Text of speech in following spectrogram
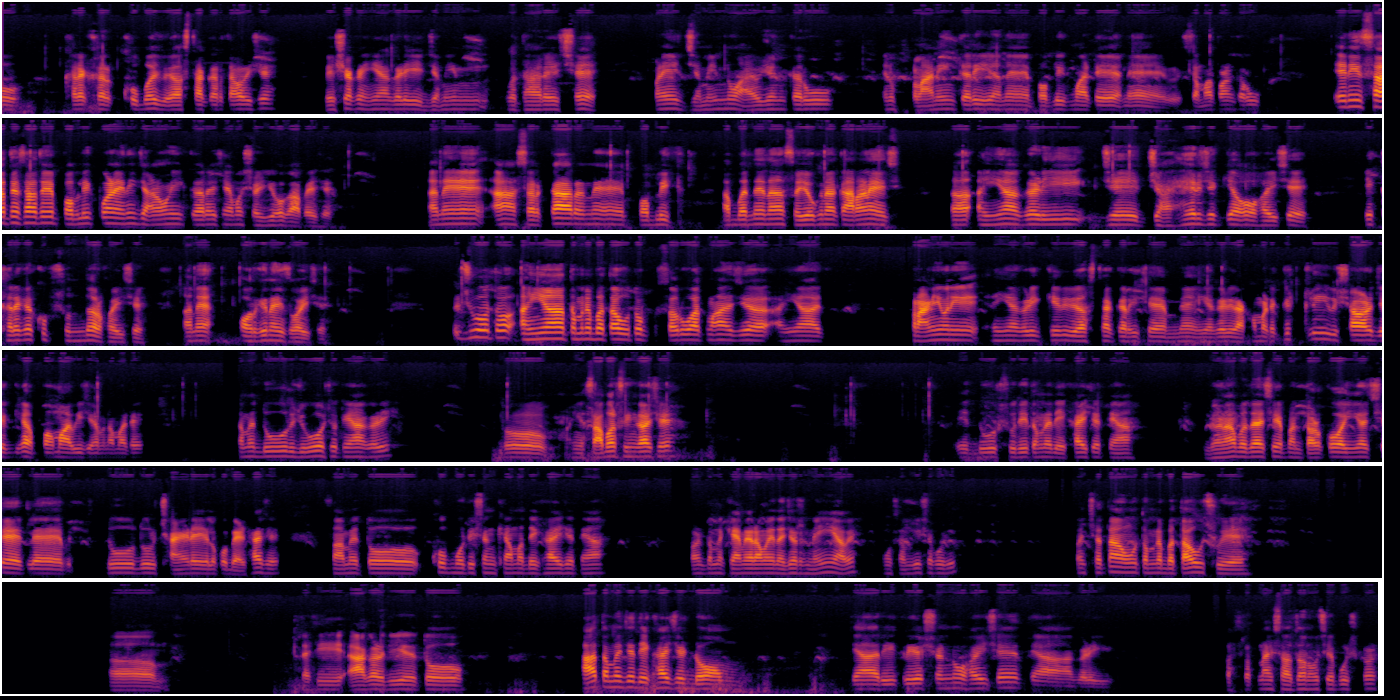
ખરેખર ખૂબ જ વ્યવસ્થા કરતા હોય છે. બેશક અહીંયા આગળ જમીન વધારે છે, પણ એ જમીનનું આયોજન કરવું, એનું પ્લાનિંગ કરી અને પબ્લિક માટે એને સમર્પણ કરવું, એની સાથે સાથે પબ્લિક પણ એની જાળવણી કરે છે, એમાં સહયોગ આપે છે. અને આ સરકાર અને પબ્લિક આ બંનેના સહયોગના કારણે જ અહીંયા આગળ જે જાહેર જગ્યાઓ હોય છે એ ખરેખર ખૂબ સુંદર હોય છે અને ઓર્ગેનાઇઝ હોય છે. જુઓ તો અહીંયા તમને બતાવું તો શરૂઆતમાં જ અહીંયા પ્રાણીઓની અહીંયા આગળ કેવી વ્યવસ્થા કરી છે, એમને અહીંયા આગળ રાખવા માટે કેટલી વિશાળ જગ્યા આપવામાં આવી છે એમના માટે. તમે દૂર જુઓ છો ત્યાં આગળ. તો અહીંયા સાબરસિંગા છે. એ દૂર સુધી તમને દેખાય છે ત્યાં. ઘણા બધા છે, પણ તડકો અહીંયા છે એટલે દૂર દૂર છાંયડે એ લોકો બેઠા છે. સામે તો ખૂબ મોટી સંખ્યામાં દેખાય છે ત્યાં. પણ તમને કેમેરામાં નજર નહીં આવે, હું સમજી શકું છું. પણ છતાં હું તમને બતાવું છું એ. ત્યાંથી આગળ જઈએ તો આ તમને જે દેખાય છે ડોમ, ત્યાં રિક્રિએશનનું હોય છે, ત્યાં આગળ કસરતના સાધનો છે પુષ્કળ.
